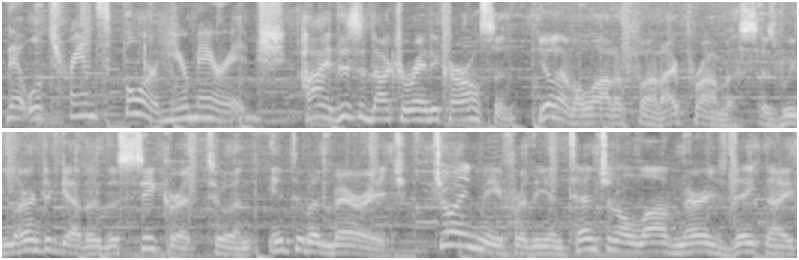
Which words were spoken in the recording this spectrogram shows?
that will transform your marriage. Hi, this is Dr. Randy Carlson. You'll have a lot of fun, I promise as we learn together the secret to an intimate marriage. Join me for the Intentional Love Marriage Date Night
